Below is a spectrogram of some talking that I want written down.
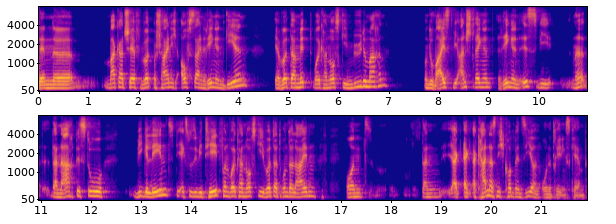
Denn äh, Makachev wird wahrscheinlich auf sein Ringen gehen. Er wird damit Wolkanowski müde machen. Und du weißt, wie anstrengend Ringen ist. Wie, ne, danach bist du wie gelähmt. Die Explosivität von Wolkanowski wird darunter leiden. Und dann, er, er kann das nicht kompensieren ohne Trainingscamp.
